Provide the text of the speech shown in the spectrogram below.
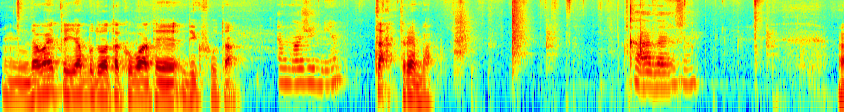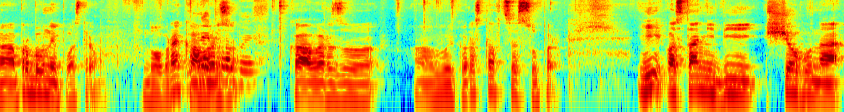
Давайте я буду атакувати Бігфута. А може ні? Так, треба. Каверза. А, пробивний постріл. Добре, пробив. Каверзу а, використав, це супер. І останній бій щогуна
